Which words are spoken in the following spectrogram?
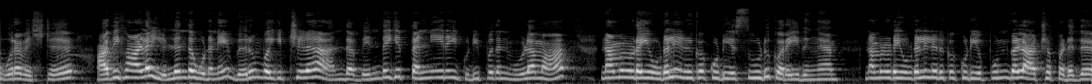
ஊற வச்சுட்டு அதிகாலை எழுந்த உடனே வெறும் வயிற்றில் அந்த வெந்தய தண்ணீரை குடிப்பதன் மூலமாக நம்மளுடைய உடலில் இருக்கக்கூடிய சூடு குறையுதுங்க. நம்மளுடைய உடலில் இருக்கக்கூடிய புண்கள் ஆற்றப்படுது.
